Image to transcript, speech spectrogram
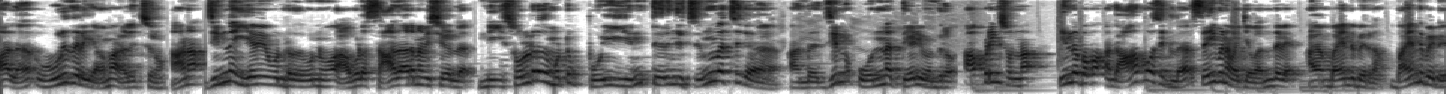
ஆளை உறுதறியாம அழிச்சிரும். ஆனா ஜின்னை ஏவி விடுறது ஒன்றும் அவ்வளவு சாதாரண விஷயம் இல்ல. நீ சொல்றது மட்டும் பொய்ன்னு தெரிஞ்சிச்சுன்னு வச்சுக்க அந்த ஜின் ஒன்ன தேடி வந்துடும் அப்படின்னு சொன்னா இந்த பக்கம் அந்த ஆப்போசிட்ல செய்வனை வைக்க வந்தவே அவன் பயந்து போயிடுறான். பயந்து போயிட்டு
